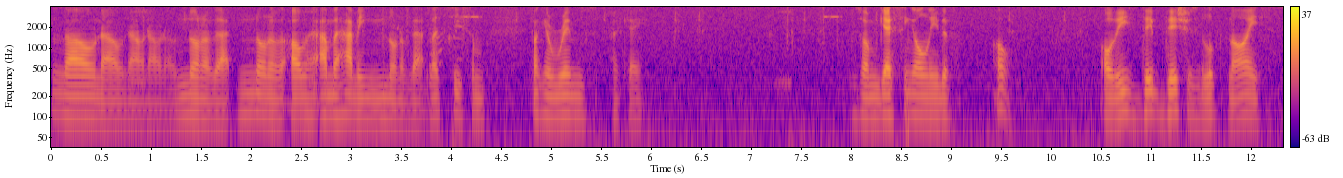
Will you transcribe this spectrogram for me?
No, no, no, no, no, none of that. None of. I'm, I'm having none of that. Let's see some fucking rims. Okay. So I'm guessing only the. Oh. Oh, these dip dishes look nice.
